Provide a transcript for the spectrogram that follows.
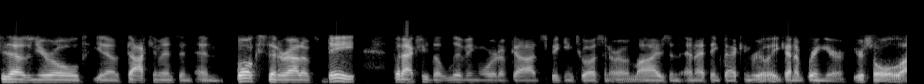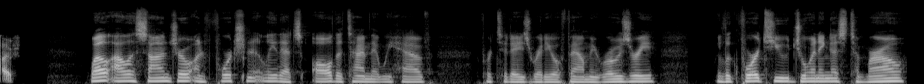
2,000 year old you know documents and, and books that are out of date, but actually the living Word of God speaking to us in our own lives. And, and I think that can really kind of bring your your soul alive. Well, Alessandro, unfortunately, that's all the time that we have for today's Radio Family Rosary. We look forward to you joining us tomorrow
